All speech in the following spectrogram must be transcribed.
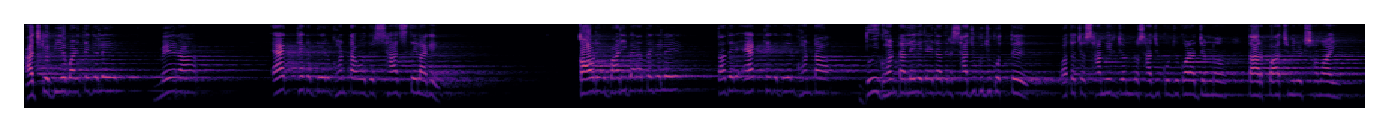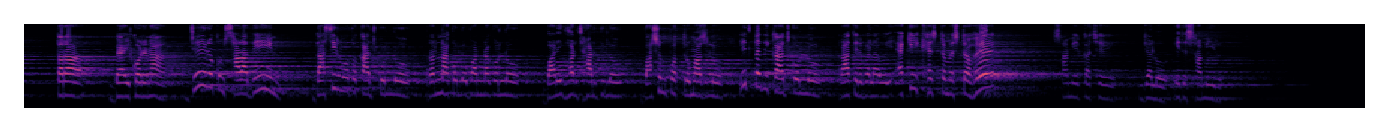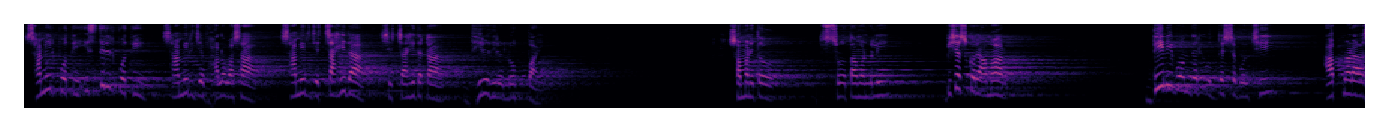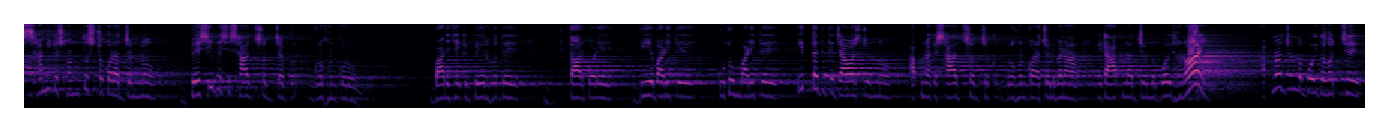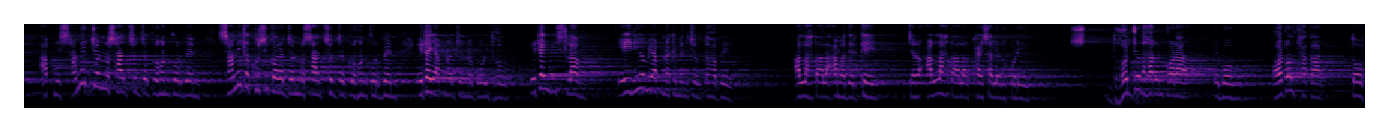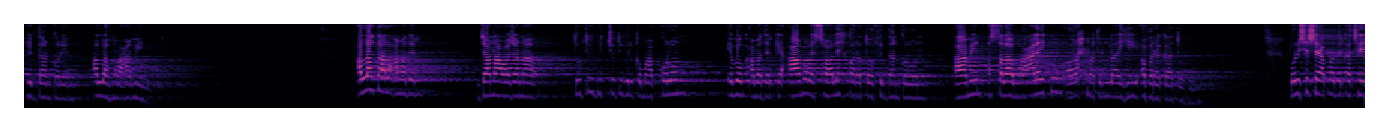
আজকে বিয়ে বাড়িতে গেলে মেয়েরা এক থেকে দেড় ঘণ্টা ওদের সাজতে লাগে। কাউরের বাড়ি বেড়াতে গেলে তাদের এক থেকে দেড় ঘণ্টা, দুই ঘণ্টা লেগে যায় তাদের সাজুগুজু করতে। অথচ স্বামীর জন্য সাজুকুজু করার জন্য তার পাঁচ মিনিট সময় তারা ব্যয় করে না। যে রকম সারাদিন দাসির মতো কাজ করল, রান্না করল, বান্না করল, বাড়িঘর ঝাড় দিল, বাসনপত্র মাজলো, ইত্যাদি কাজ করল, রাতের বেলা ওই একই খেস্টা মেস্টা হয়ে স্বামীর কাছে গেল। এতে স্বামীর স্বামীর প্রতি, স্ত্রীর প্রতি স্বামীর যে ভালোবাসা, স্বামীর যে চাহিদা সে চাহিদাটা ধীরে ধীরে লোপ পায়। সম্মানিত শ্রোতামণ্ডলী বিশেষ করে আমার দিনই বোনদের উদ্দেশ্যে বলছি, আপনারা স্বামীকে সন্তুষ্ট করার জন্য বেশি বেশি সাজসজ্জা গ্রহণ করুন। বাড়ি থেকে বের হতে, তারপরে বিয়ে বাড়িতে, কুটুম বাড়িতে ইত্যাদিতে যাওয়ার জন্য আপনাকে সাজসজ্জা গ্রহণ করা চলবে না। এটা আপনার জন্য বৈধ নয়। আপনার জন্য বৈধ হচ্ছে, আপনি স্বামীর জন্য সাজসজ্জা গ্রহণ করবেন, স্বামীকে খুশি করার জন্য সাজসজ্জা গ্রহণ করবেন, এটাই আপনার জন্য বৈধ। এটাই ইসলাম, এই নিয়মে আপনাকে মেনে চলতে হবে। আল্লাহ তালা আমাদেরকে যেন আল্লাহ তালার ফায়সালের উপরে ধৈর্য ধারণ করা এবং অটল থাকার তৌফিক দান করেন। আল্লাহ আমিন। আল্লাহ তালা আমাদের জানা অজানা ত্রুটি বিচ্যুতিগুলোকে মাফ করুন। এবং আমাদেরকে আমলে সলেহ করা তৌফিক দান করুন। আমিন। আসসালামু আলাইকুম ও রহমতুল্লাহি আবরাকাতুহু পরিশেষে আপনাদের কাছে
